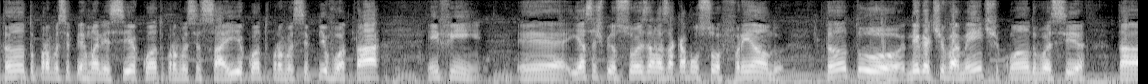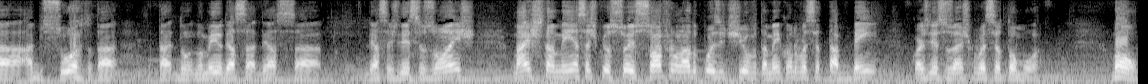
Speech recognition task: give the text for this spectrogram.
tanto para você permanecer, quanto para você sair, quanto para você pivotar, enfim. É, e essas pessoas elas acabam sofrendo tanto negativamente quando você está absorto, está tá no, no, meio dessa, dessa, dessas decisões, mas também essas pessoas sofrem um lado positivo também quando você está bem com as decisões que você tomou. Bom,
